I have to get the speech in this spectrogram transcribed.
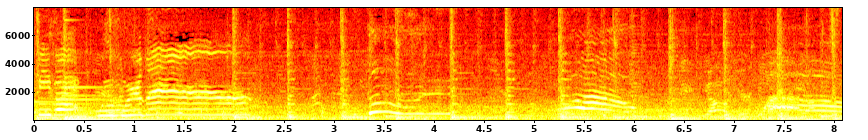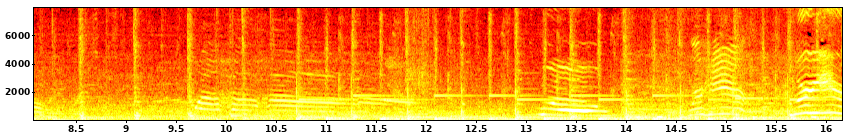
We'll be back when we're there. Bye. Whoa! We're here. We're here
